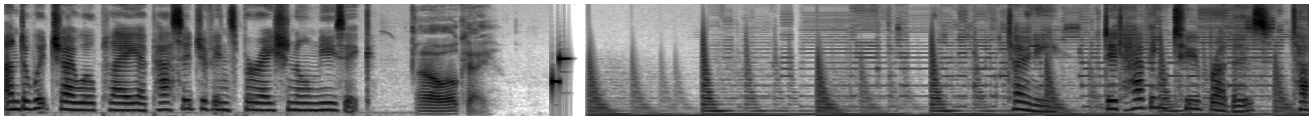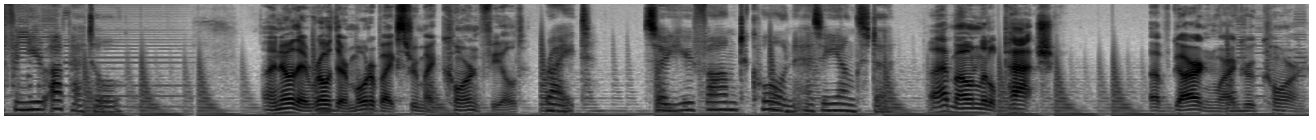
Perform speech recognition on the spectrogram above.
under which I will play a passage of inspirational music. Oh, okay. Tony, did having two brothers toughen you up at all? I know they rode their motorbikes through my cornfield. Right. So you farmed corn as a youngster. I had my own little patch of garden where I grew corn.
